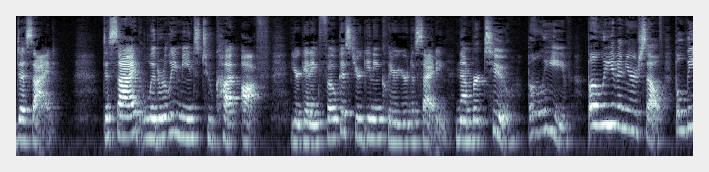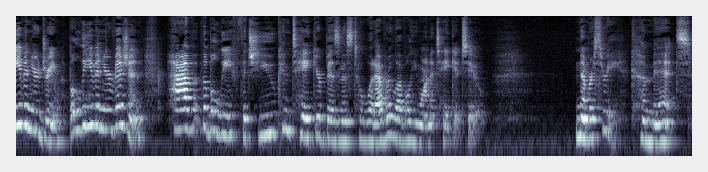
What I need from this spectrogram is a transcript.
decide. Decide literally means to cut off. You're getting focused, you're getting clear, you're deciding. Number two, believe. Believe in yourself, believe in your dream, believe in your vision have the belief that you can take your business to whatever level you want to take it to. Number three, commit.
